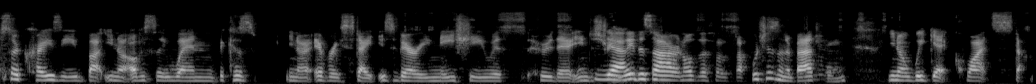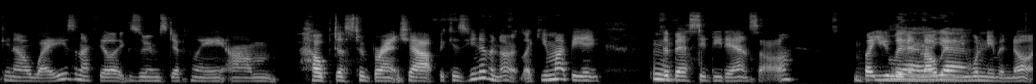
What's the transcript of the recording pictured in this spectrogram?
so crazy but you know obviously when because you know every state is very nichey with who their industry Yeah. leaders are and all this sort of stuff which isn't a bad thing you know we get quite stuck in our ways and i feel like zoom's definitely um helped us to branch out because you never know like you might be the Mm. best sydney dancer but you live in melbourne yeah. you wouldn't even know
